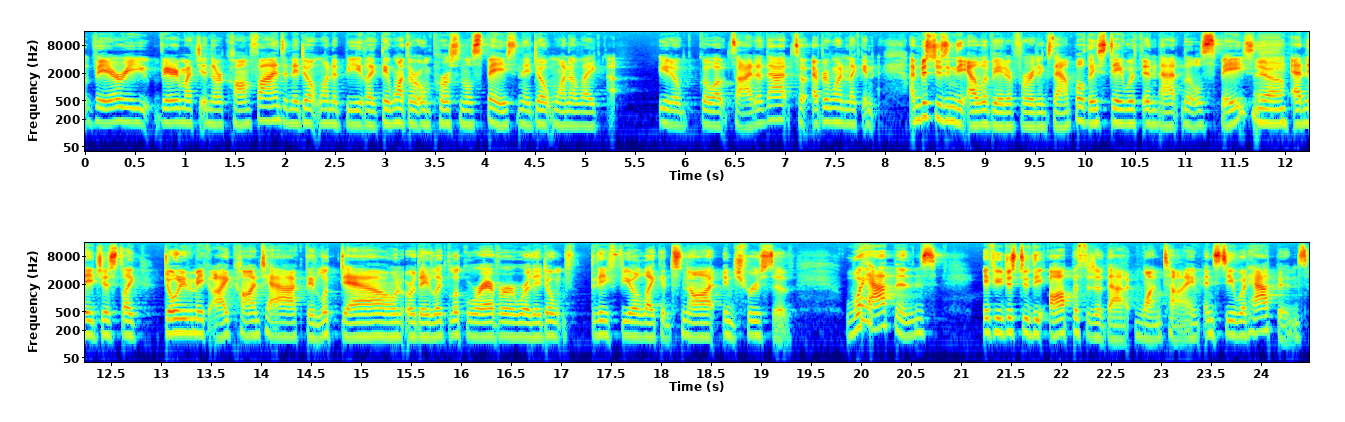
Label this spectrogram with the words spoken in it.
very very much in their confines and they don't want to be like they want their own personal space and they don't want to like you know go outside of that. So everyone like in i'm just using the elevator for an example. They stay within that little space Yeah. and they just like don't even make eye contact. They look down or they like look wherever where they don't they feel like it's not intrusive. What happens if you just do the opposite of that one time and see what happens?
